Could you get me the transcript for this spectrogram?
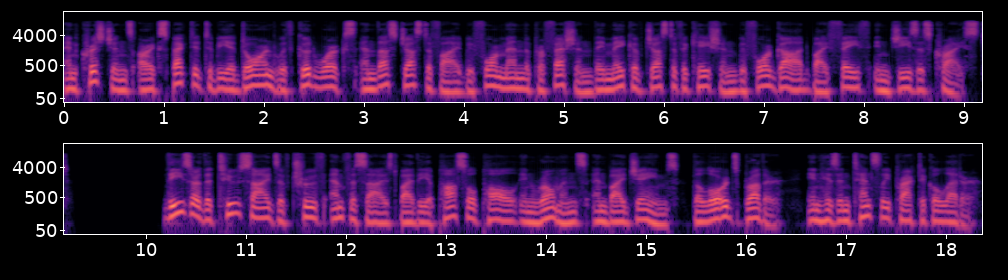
and Christians are expected to be adorned with good works and thus justify before men the profession they make of justification before God by faith in Jesus Christ. These are the two sides of truth emphasized by the Apostle Paul in Romans and by James, the Lord's brother, in his intensely practical letter.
